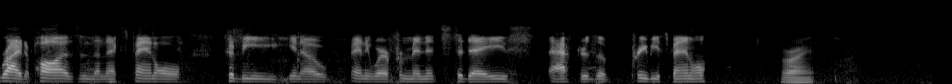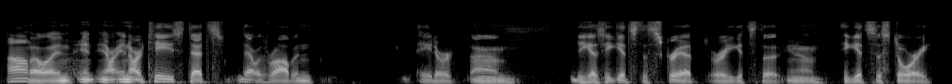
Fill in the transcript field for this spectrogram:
right a pause in the next panel could be you know anywhere from minutes to days after the previous panel. Right. Um, well, in in in, our, in Artis, that's that was Robin Ader, um, because he gets the script or he gets the you know he gets the story,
